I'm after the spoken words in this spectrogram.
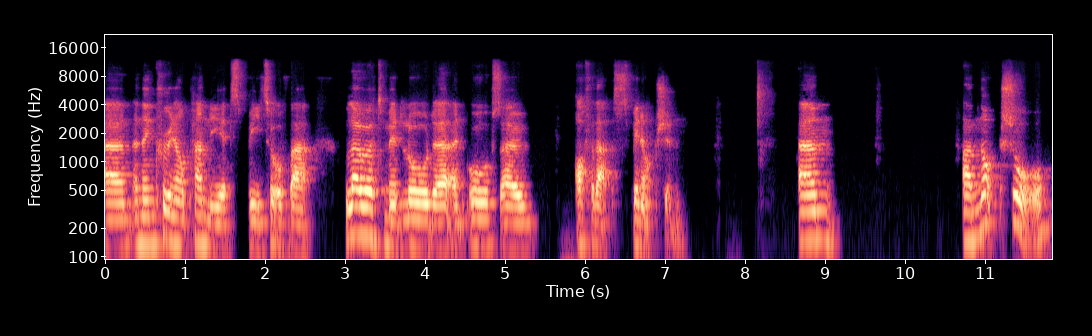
Um, and then Krunal Pandya to be sort of that lower to middle order and also offer that spin option. Um, I'm not sure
